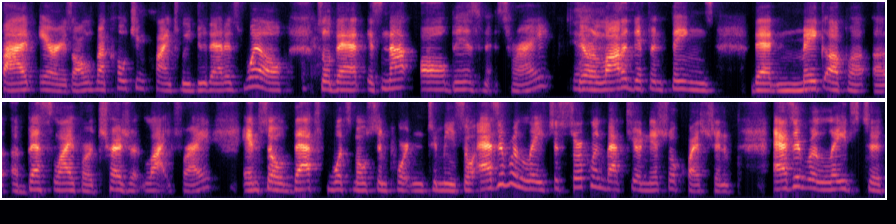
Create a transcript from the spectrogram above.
five areas, all of my coaching clients, we do that as well, so that it's not all business, right? There are a lot of different things that make up a, a, a, best life or a treasured life, right? And so that's what's most important to me. So, as it relates, just circling back to your initial question, as it relates to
